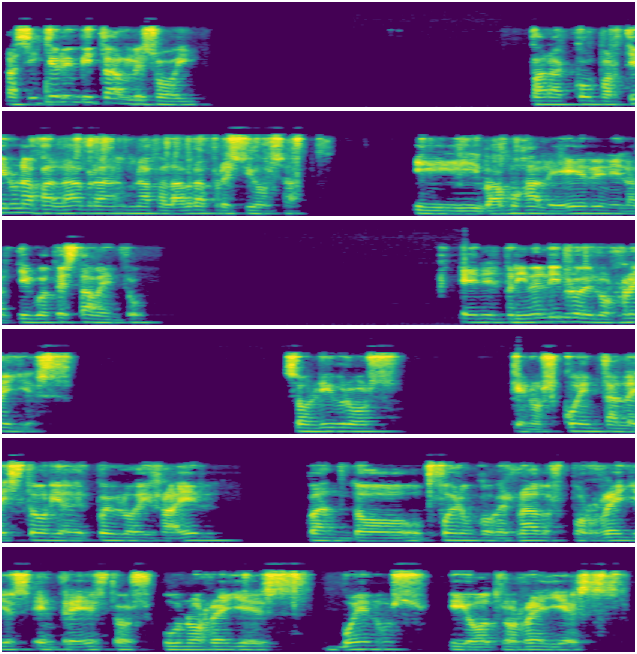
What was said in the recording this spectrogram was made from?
Así quiero invitarles hoy para compartir una palabra, una palabra preciosa. Y vamos a leer en el Antiguo Testamento, en el primer libro de los reyes. Son libros que nos cuentan la historia del pueblo de Israel cuando fueron gobernados por reyes, entre estos unos reyes buenos y otros reyes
